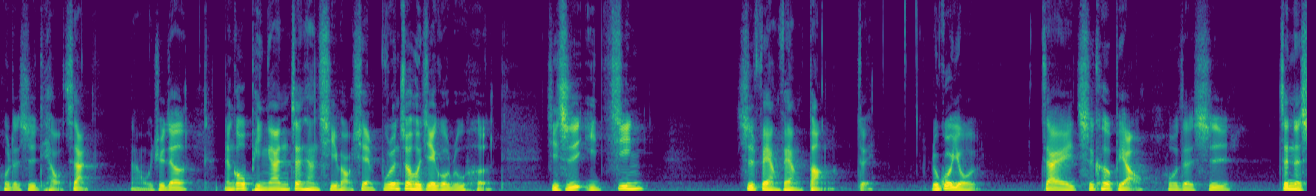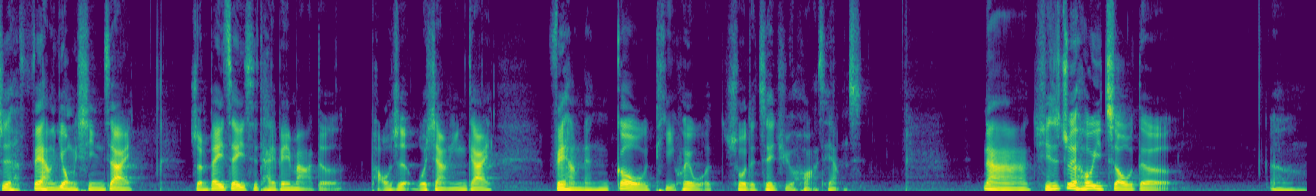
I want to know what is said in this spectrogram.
或者是挑战。那我觉得。能够平安站上起跑线，不论最后结果如何，其实已经是非常非常棒了。对，如果有在吃课表，或者是真的是非常用心在准备这一次台北马的跑者，我想应该非常能够体会我说的这句话这样子。那其实最后一周的，嗯、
